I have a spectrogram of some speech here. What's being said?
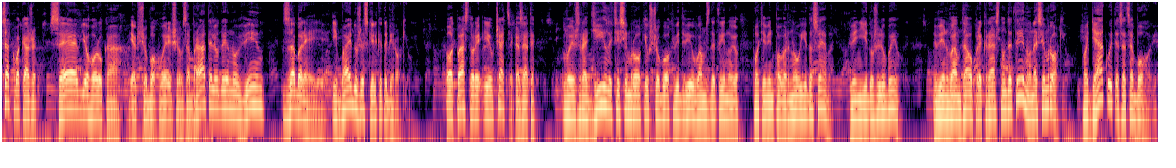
Церква каже, все в його руках. Якщо Бог вирішив забрати людину, він забере її, і байдуже скільки тобі років. От пастори і вчаться казати: ви ж раділи ці сім років, що Бог відвів вам з дитиною, потім він повернув її до себе. Він її дуже любив. Він вам дав прекрасну дитину на сім років. Подякуйте за це Богові.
